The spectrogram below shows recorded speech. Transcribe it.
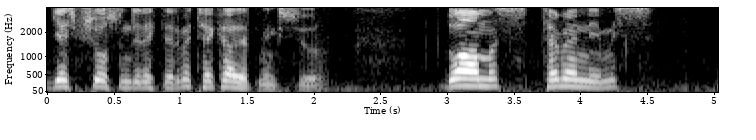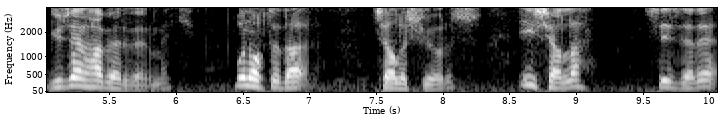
geçmiş olsun dileklerimi tekrar etmek istiyorum. Duamız, temennimiz güzel haber vermek. Bu noktada çalışıyoruz. İnşallah sizlere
